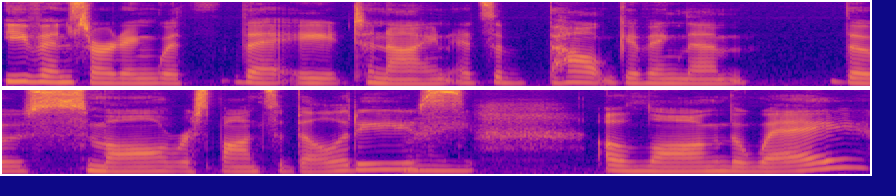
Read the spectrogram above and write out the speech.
even starting with the eight to nine, it's about giving them those small responsibilities. Right along the way.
